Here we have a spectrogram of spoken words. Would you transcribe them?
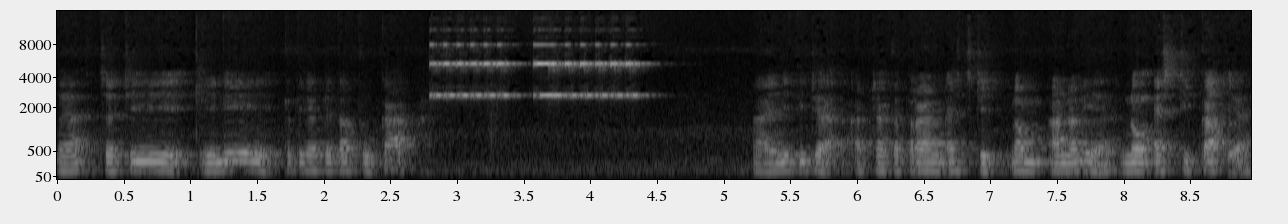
ya jadi ini ketika kita buka nah ini tidak ada keterangan SD nom anu ya no SD card ya.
